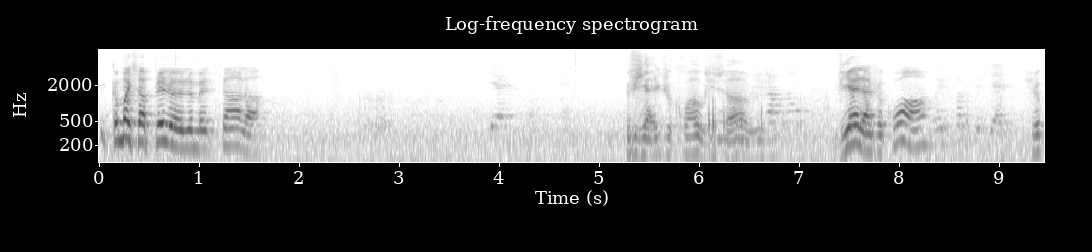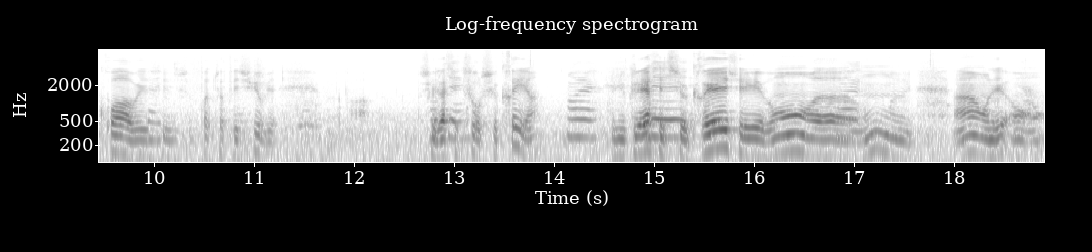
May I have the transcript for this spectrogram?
il comment il s'appelait le, le, médecin, là? Viel, je crois. Viel, je crois, ou c'est ça. Viel, hein, je crois. Hein. Oui, je crois que c'est Viel. Je crois, oui, je ne suis pas tout à fait sûr. Parce que okay. là, c'est toujours le secret. Hein. Ouais. Le nucléaire, Mais... c'est le secret, c'est bon. Euh, Ouais. bon, hein, on est, on-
